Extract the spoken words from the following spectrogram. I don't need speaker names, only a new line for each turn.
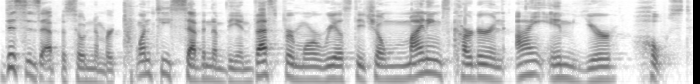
This is episode number 27 of the Invest for More Real Estate Show. My name's Carter and I am your host.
